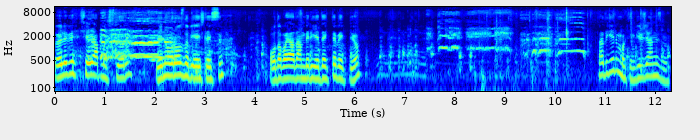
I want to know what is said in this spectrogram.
böyle bir şey yapmak istiyorum. Yeni horozla bir eşleşsin. O da bayağıdan beri yedekte bekliyor. Hadi gelin bakayım gireceğiniz mi?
